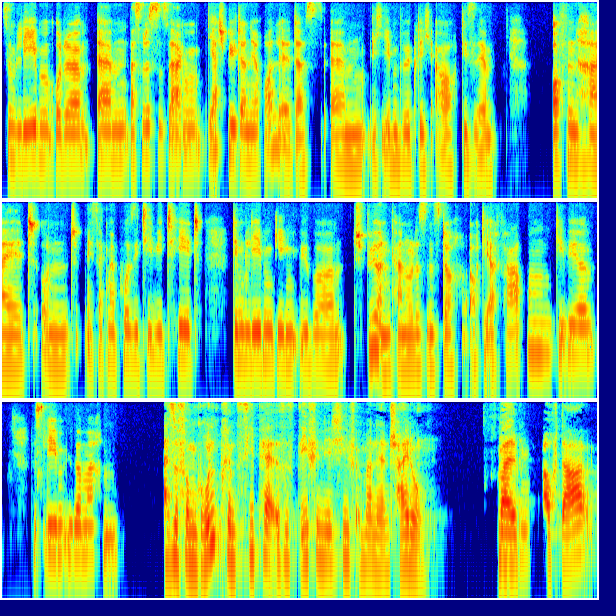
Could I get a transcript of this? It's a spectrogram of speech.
zum Leben? Oder ähm, was würdest du sagen, ja, spielt da eine Rolle, dass ähm, ich eben wirklich auch diese Offenheit und ich sag mal Positivität dem Leben gegenüber spüren kann? Oder sind es doch auch die Erfahrungen, die wir das Leben über machen? Also vom Grundprinzip her ist es definitiv immer eine Entscheidung. Weil mhm. auch da,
